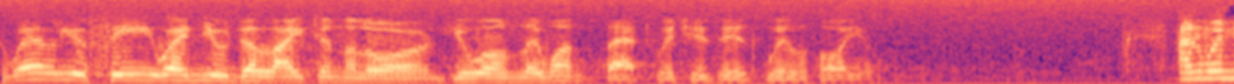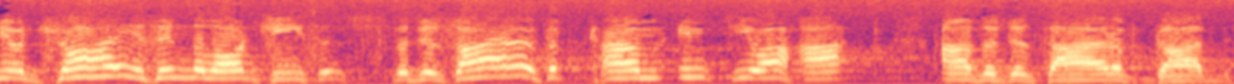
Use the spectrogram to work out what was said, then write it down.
Well, you see, when you delight in the Lord, you only want that which is his will for you. And when your joy is in the Lord Jesus, the desires that come into your heart are the desire of God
